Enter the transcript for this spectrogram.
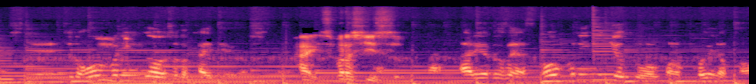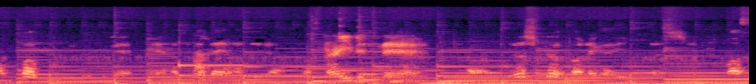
まして、ちょっとオープニングをちょっと書いてみました。はい、素晴らしいです。あありがとうございます。オープニング曲をこの声のパンプアップということで、えー、始めたいなとい思います。はい、いいですね。よろしくお願いいたします。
